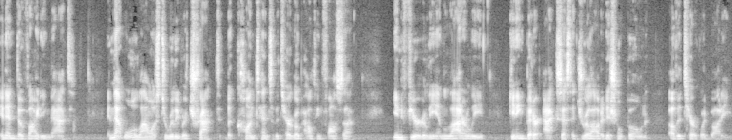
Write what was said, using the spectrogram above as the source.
and then dividing that. And that will allow us to really retract the contents of the pterygopalatine fossa inferiorly and laterally, getting better access to drill out additional bone of the pterygoid body.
